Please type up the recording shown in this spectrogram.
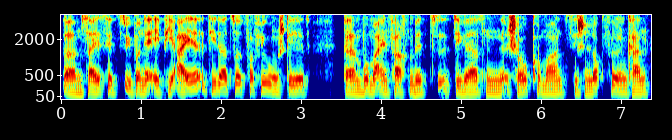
Ähm, sei es jetzt über eine API, die da zur Verfügung steht, wo man einfach mit diversen Show-Commands sich ein Log füllen kann.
